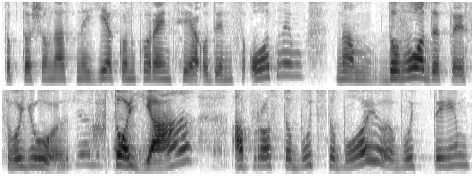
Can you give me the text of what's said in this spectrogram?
Тобто, що в нас не є конкуренція один з одним, нам доводити свою не хто я, а просто будь собою, будь тим,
